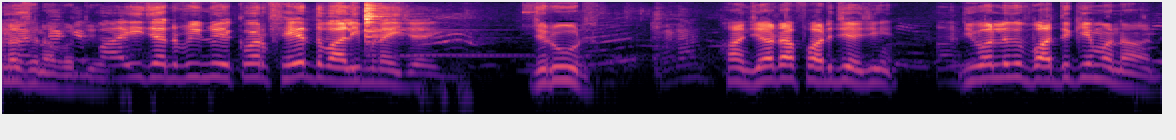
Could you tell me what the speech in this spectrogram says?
ਦੱਸਣਾ ਫਰਜ਼ ਹੈ 22 ਜਨਵਰੀ ਨੂੰ ਇੱਕ ਵਾਰ ਫੇਰ ਦੀਵਾਲੀ ਮਨਾਈ ਜਾਏਗੀ। ਜ਼ਰੂਰ। ਹਾਂਜੀ ਸਾਡਾ ਫਰਜ਼ ਹੈ ਜੀ। ਦੀਵਾਲੀ ਤੋਂ ਵੱਧ ਕੇ ਮਨਾਉਣ।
